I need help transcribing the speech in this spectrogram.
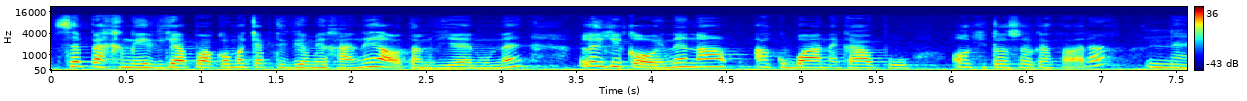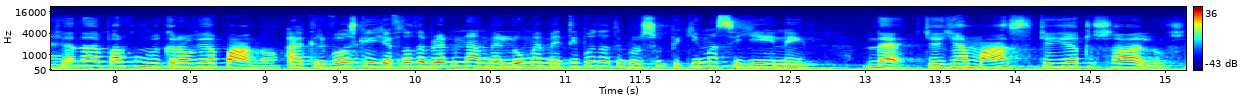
σε παιχνίδια που ακόμα και από τη βιομηχανία όταν βγαίνουν, λογικό είναι να ακουμπάνε κάπου όχι τόσο καθαρά Ναι. και να υπάρχουν μικρόβια πάνω. Ακριβώς και γι' αυτό δεν πρέπει να μελούμε με τίποτα την προσωπική μας υγιεινή. Ναι, και για μας και για τους άλλους,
